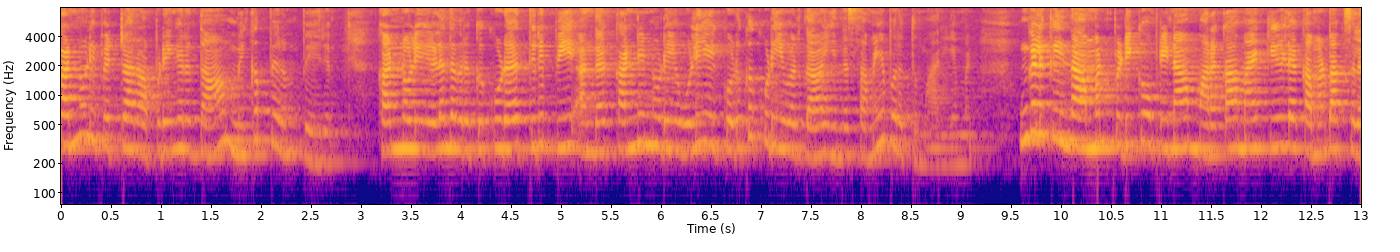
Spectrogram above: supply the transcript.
கண்ணொளி பெற்றார் அப்படிங்கிறது தான் மிக பெரும் பேர். கண்ணொளி இழந்தவருக்கு கூட திருப்பி அந்த கண்ணினுடைய ஒளியை கொடுக்கக்கூடியவர் தான் இந்த சமயபுரத்து மாரியம்மன். உங்களுக்கு இந்த அம்மன் பிடிக்கும் அப்படின்னா மறக்காமல் கீழே கமெண்ட் பாக்ஸில்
